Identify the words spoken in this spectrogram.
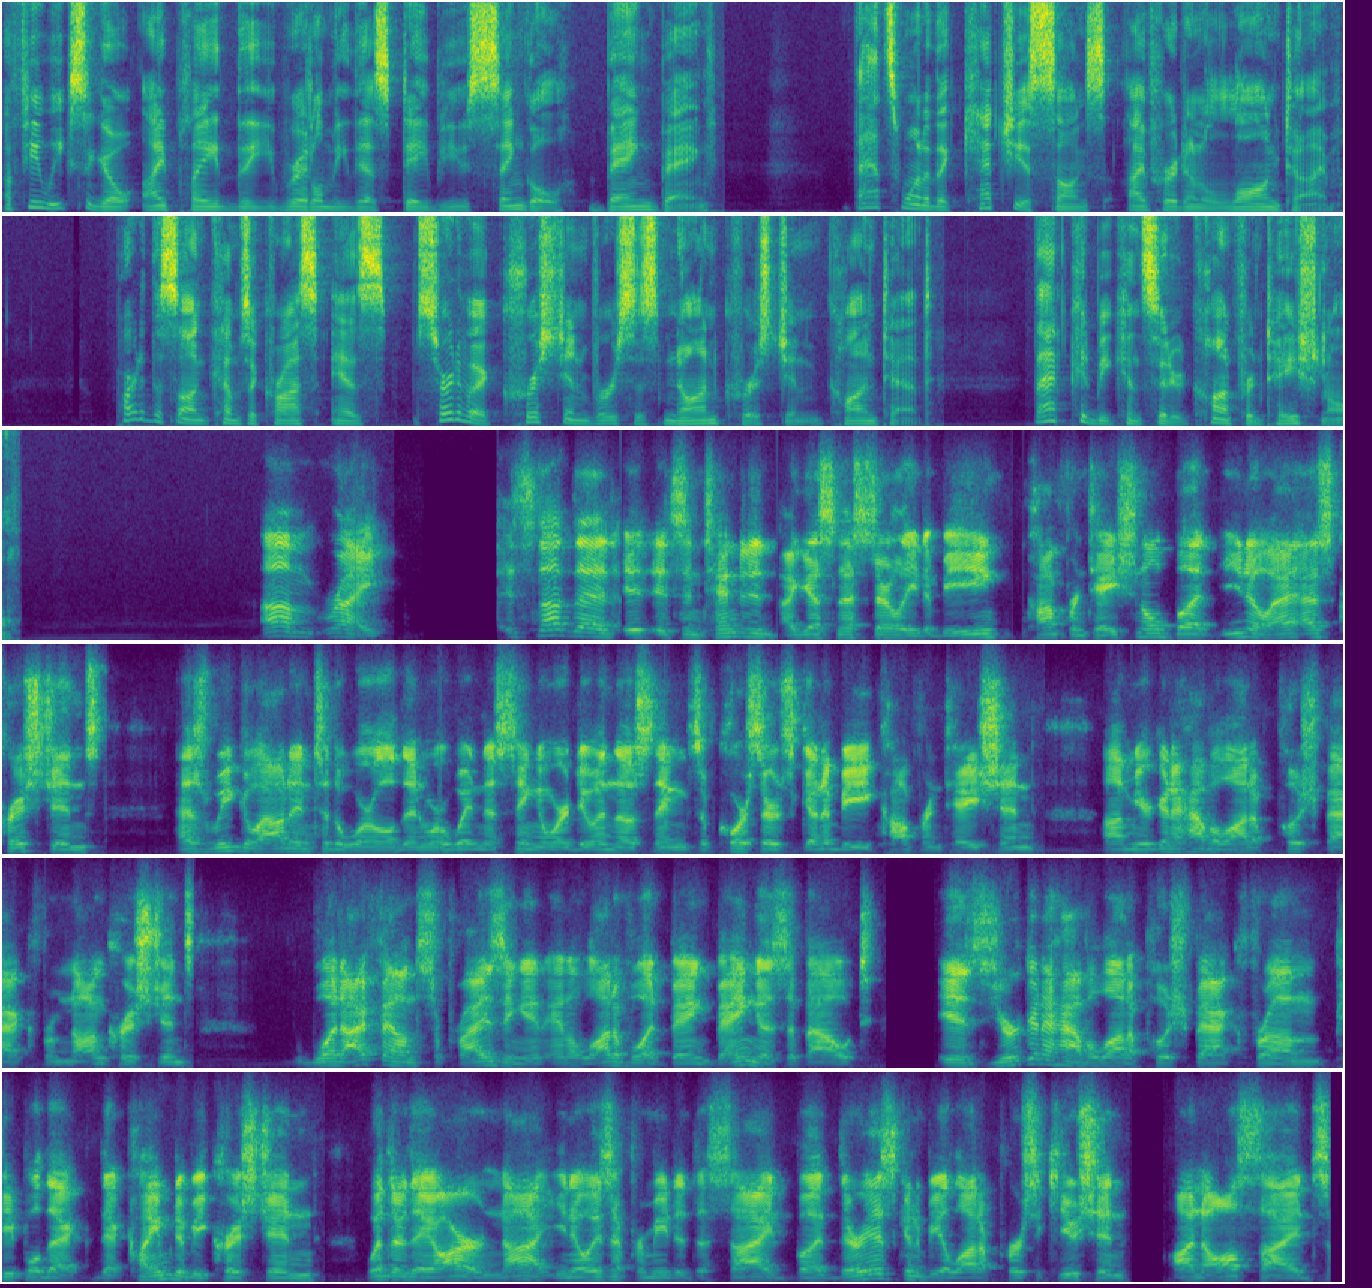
a few weeks ago, I played the Riddle Me This debut single, Bang Bang. That's one of the catchiest songs I've heard in a long time. Part of the song comes across as sort of a Christian versus non Christian content. That could be considered confrontational. Um, right. It's not that it, it's intended, I guess, necessarily to be confrontational, but, you know, as, as Christians, as we go out into the world and we're witnessing and we're doing those things, of course, there's going to be confrontation. Um, you're going to have a lot of pushback from non Christians. What I found surprising and, and a lot of what Bang Bang is about is you're going to have a lot of pushback from people that, that claim to be Christian whether they are or not, you know, isn't for me to decide. But there is going to be a lot of persecution on all sides.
